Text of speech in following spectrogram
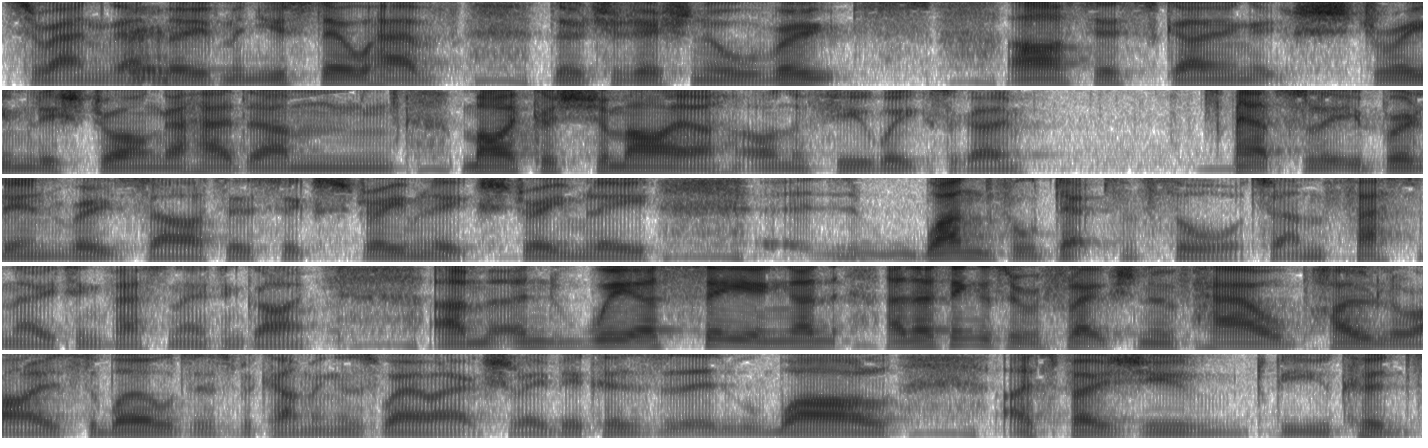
surrounding that movement. You still have the traditional roots artists going extremely strong. I had um, Micah Shemaiah on a few weeks ago absolutely brilliant roots artist extremely extremely uh, wonderful depth of thought. Um, fascinating fascinating guy. Um, and we are seeing and, and i think it's a reflection of how polarized the world is becoming as well actually because uh, while i suppose you you could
